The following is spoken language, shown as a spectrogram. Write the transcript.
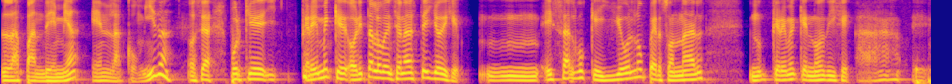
la pandemia en la comida? O sea, porque créeme que ahorita lo mencionaste y yo dije, mm, es algo que yo en lo personal, no, créeme que no dije, ah, eh,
